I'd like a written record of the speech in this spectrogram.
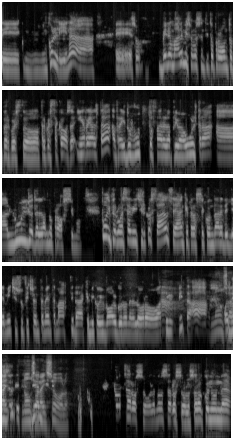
in collina. E insomma, bene o male mi sono sentito pronto per, questo, per questa cosa. In realtà avrei dovuto fare la prima ultra a luglio dell'anno prossimo. Poi per una serie di circostanze e anche per assecondare degli amici sufficientemente matti da, che mi coinvolgono nelle loro Ah, attività, Non sarai, non sarai solo. Non sarò solo, non sarò solo, sarò con un,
